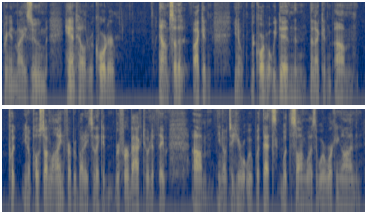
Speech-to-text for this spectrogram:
bring in my Zoom handheld recorder um, so that I could, you know, record what we did and then, then I could um, put, you know, post online for everybody so they could refer back to it if they, um, you know, to hear what we, what that's, what the song was that we were working on and,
